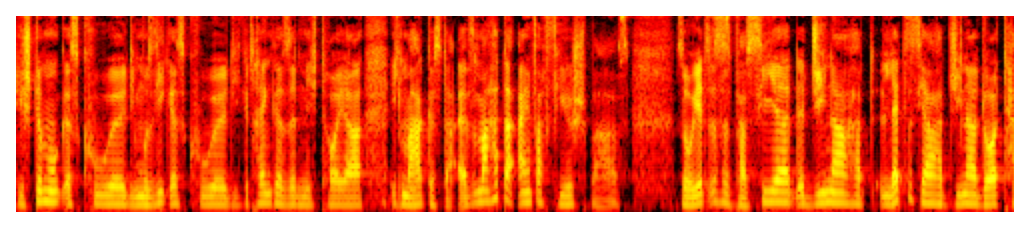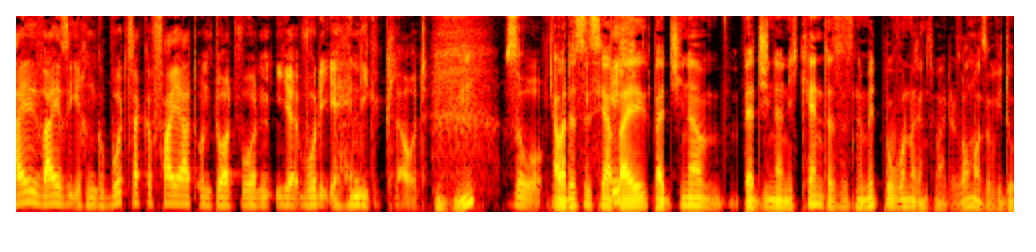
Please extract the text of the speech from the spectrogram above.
die Stimmung ist cool, die Musik ist cool, die Getränke sind nicht teuer. Ich mag es da. Also man hat da einfach viel Spaß. So, jetzt ist es passiert. Gina hat, letztes Jahr hat Gina dort teilweise ihren Geburtstag gefeiert und dort wurden ihr, wurde ihr Handy geklaut. Mhm. So. Aber das ist ja Ich- bei, bei Gina, wer Gina nicht kennt, das ist eine Mitbewohnerin, zum Beispiel auch mal so wie du,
